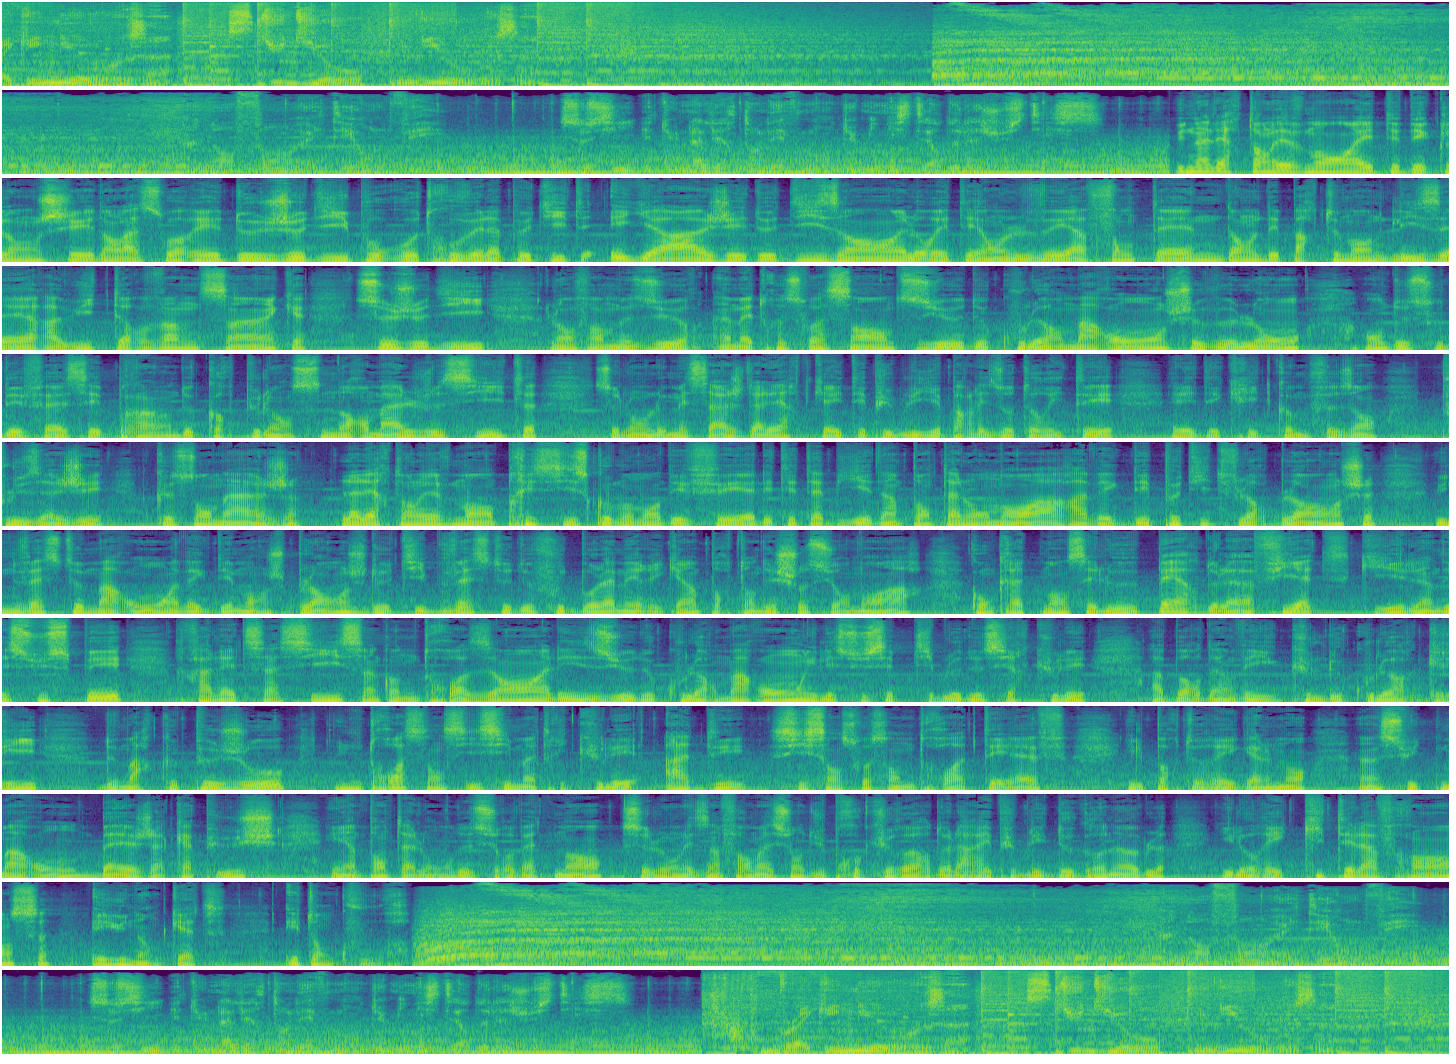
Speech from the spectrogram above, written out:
Breaking news. Studio News. Un enfant a été enlevé. Ceci est une alerte enlèvement du ministère de la Justice. Une alerte enlèvement a été déclenchée dans la soirée de jeudi pour retrouver la petite Eya âgée de 10 ans. Elle aurait été enlevée à Fontaine dans le département de l'Isère à 8h25 ce jeudi. L'enfant mesure 1m60, yeux de couleur marron, cheveux longs, en dessous des fesses et brun de corpulence normale, je cite. Selon le message d'alerte qui a été publié par les autorités, elle est décrite comme faisant plus âgée que son âge. L'alerte enlèvement précise qu'au moment des faits, elle était habillée d'un pantalon noir avec des petites fleurs blanches une veste marron avec des manches blanches de type veste de football américain portant des chaussures noires. Concrètement, c'est le père de la fillette qui est l'un des suspects, Khaled Sassi, 53 ans, a les yeux de couleur marron, il est susceptible de circuler à bord d'un véhicule de couleur gris de marque Peugeot, une 306 immatriculée AD 663 TF. Il porterait également un suite marron, beige à capuche et un pantalon de survêtement. Selon les informations du procureur de la République de Grenoble, il aurait quitté la France une enquête est en cours. Un enfant a été enlevé. Ceci est une alerte enlèvement du ministère de la Justice. Breaking news. Studio News.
